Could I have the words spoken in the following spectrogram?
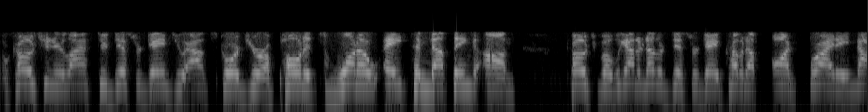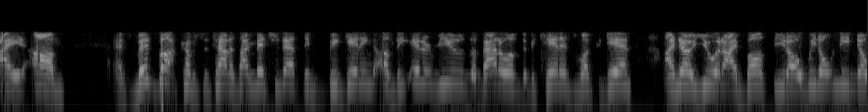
Well, coach, in your last two district games, you outscored your opponents 108 to nothing. Um, coach, but we got another district game coming up on Friday night. Um, as Mid Buck comes to town, as I mentioned at the beginning of the interview, the Battle of the Buchanans once again. I know you and I both, you know, we don't need no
